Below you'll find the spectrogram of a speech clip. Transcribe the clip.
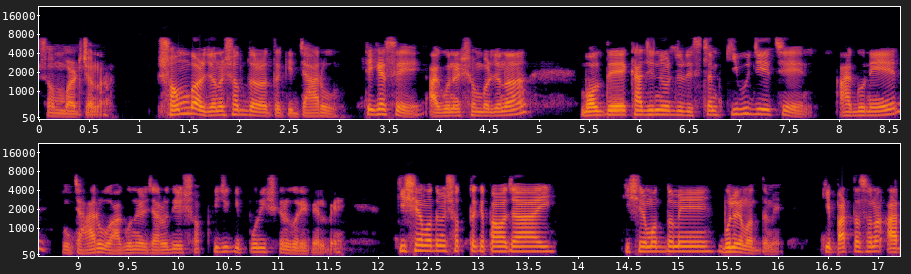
সম্বর্জনা। সম্বর্জনা শব্দের অর্থ কি? ঝাড়ু ঠিক আছে? আগুনের সম্বর্জনা বলতে কাজী নজরুল ইসলাম কি বুঝিয়েছেন? আগুনের ঝাড়ু আগুনের ঝাড়ু দিয়ে সবকিছু কি পরিষ্কার করে ফেলবে? কিসের মাধ্যমে সত্যকে পাওয়া যায়? কিসের মাধ্যমে? ভুলের মাধ্যমে। কি পারতেছো না? আর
